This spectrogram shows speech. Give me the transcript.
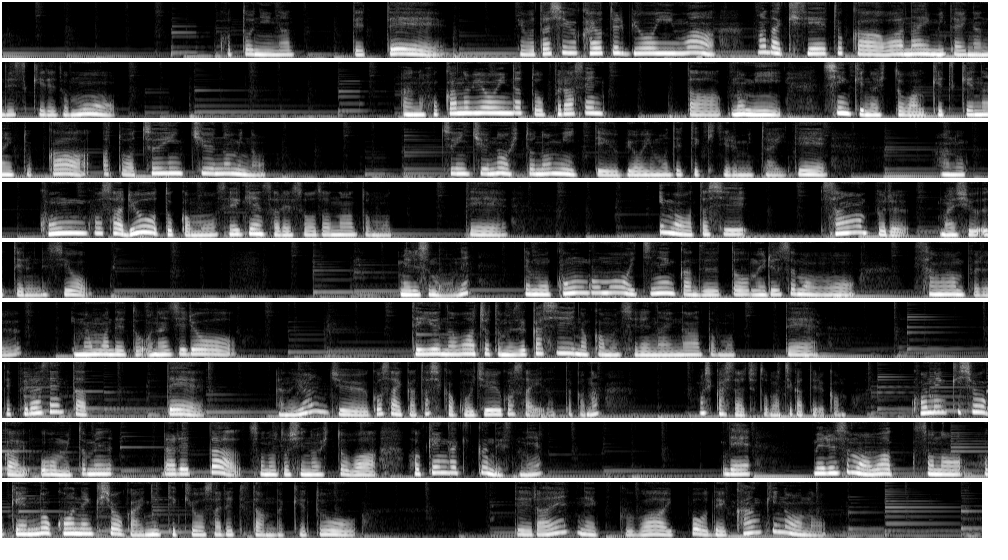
ことになっててで私が通ってる病院はまだ規制とかはないみたいなんですけれどもあの他の病院だとプラセンタのみ新規の人は受け付けないとかあとは通院中のみの通院中の人のみっていう病院も出てきてるみたいであの今後さ量とかも制限されそうだなと思って今私3アンプル毎週打ってるんですよ。メルスモンをね。でも今後も1年間ずっとメルスモンを3アンプル今までと同じ量っていうのはちょっと難しいのかもしれないなと思って。でプラセンタってあの45歳か確か55歳だったかなもしかしたらちょっと間違ってるかも。更年期障害を認められたその年の人は保険が効くんですね。でメルスモンはその保険の更年期障害に適用されてたんだけどでラエンネックは一方で肝機能の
